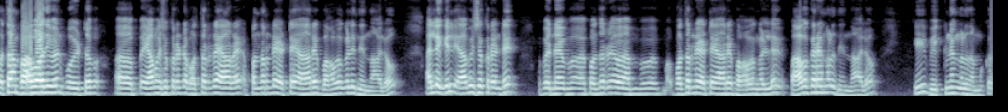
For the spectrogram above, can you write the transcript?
പത്താം ഭാവാധിപൻ പോയിട്ട് യാമശുക്രന്റെ പന്ത്രണ്ട് ആറ് പന്ത്രണ്ട് എട്ട് ആറ് ഭാവങ്ങളിൽ നിന്നാലോ അല്ലെങ്കിൽ യാമശുക്രന്റെ പിന്നെ പന്ത്രണ്ട് പന്ത്രണ്ട് എട്ട് ആറ് ഭാവങ്ങളിൽ പാവഗ്രഹങ്ങൾ നിന്നാലോ ഈ വിഘ്നങ്ങൾ നമുക്ക്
